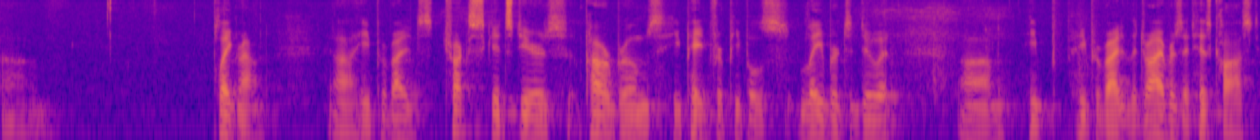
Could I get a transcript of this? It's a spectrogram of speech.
um, playground. Uh, He provided trucks, skid steers, power brooms. He paid for people's labor to do it. Um, He he provided the drivers at his cost,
